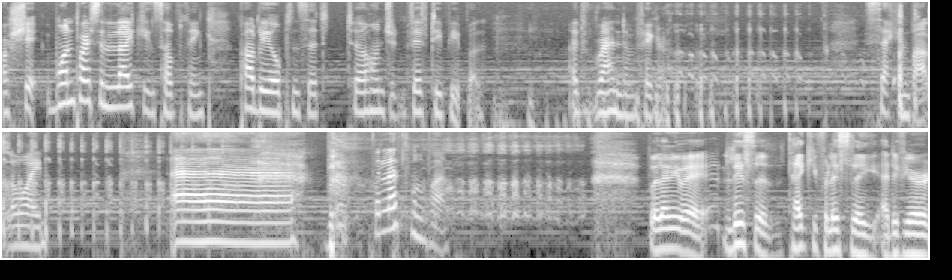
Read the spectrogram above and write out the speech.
or shit, one person liking something probably opens it to 150 people. At random figure. Second bottle of wine. Uh, but let's move on. But anyway, listen. Thank you for listening. And if you're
